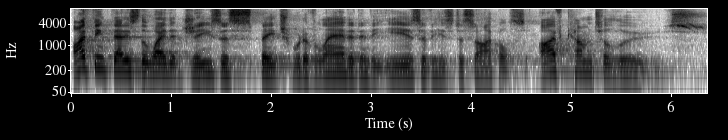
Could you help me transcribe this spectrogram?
I think that is the way that Jesus' speech would have landed in the ears of his disciples. I've come to lose.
